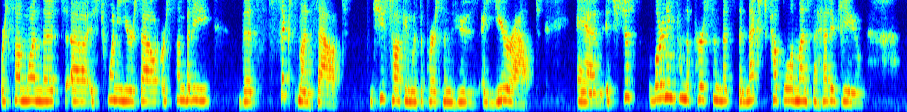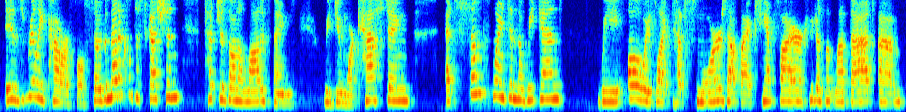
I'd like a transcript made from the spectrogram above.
or someone that uh, is 20 years out, or somebody that's six months out and she's talking with the person who's a year out. And it's just learning from the person that's the next couple of months ahead of you is really powerful. So the medical discussion touches on a lot of things. We do more casting. At some point in the weekend, we always like to have s'mores out by a campfire. Who doesn't love that? Um,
